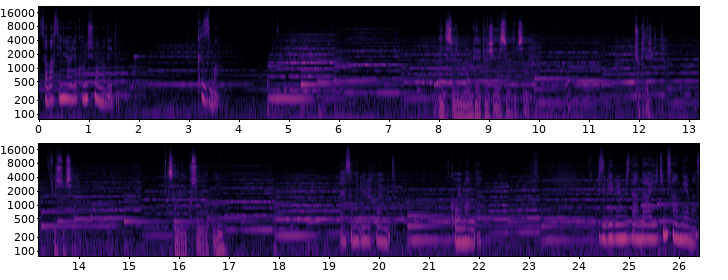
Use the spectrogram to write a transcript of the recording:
Sabah seninle öyle konuşmamalıydım. Kızma. Ben de söylememem gereken şeyleri söyledim sana. Çok ileri gittim. Üzdüm seni. Sen de benim kusuruma bakma olur mu? Ben sana gönül koymadım. Koymam da. Bizi birbirimizden daha iyi kimse anlayamaz.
